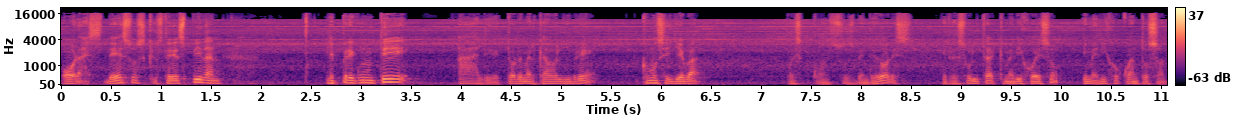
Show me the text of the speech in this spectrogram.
horas, de esos que ustedes pidan. Le pregunté al director de Mercado Libre cómo se lleva pues con sus vendedores y resulta que me dijo eso y me dijo cuántos son.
